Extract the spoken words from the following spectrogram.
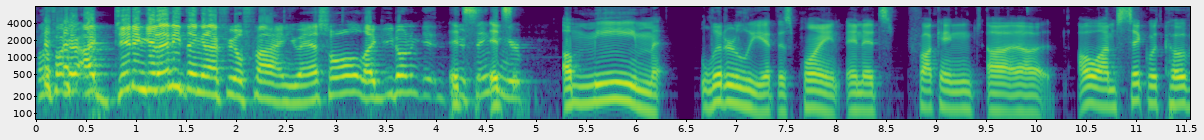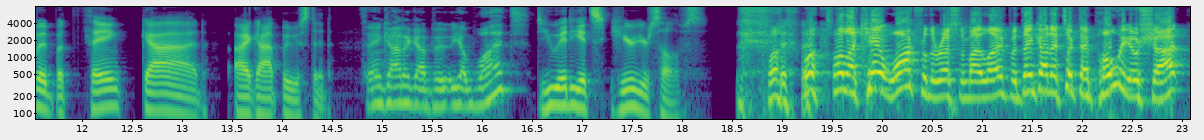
Motherfucker, I didn't get anything and I feel fine, you asshole. Like, you don't get, you're It's- thinking it's- you're. a meme literally at this point and it's fucking uh oh i'm sick with covid but thank god i got boosted Thank God I got boo. Yeah, what? do you idiots hear yourselves Well, well, well, I can't walk for the rest of my life, but thank God I took that polio shot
